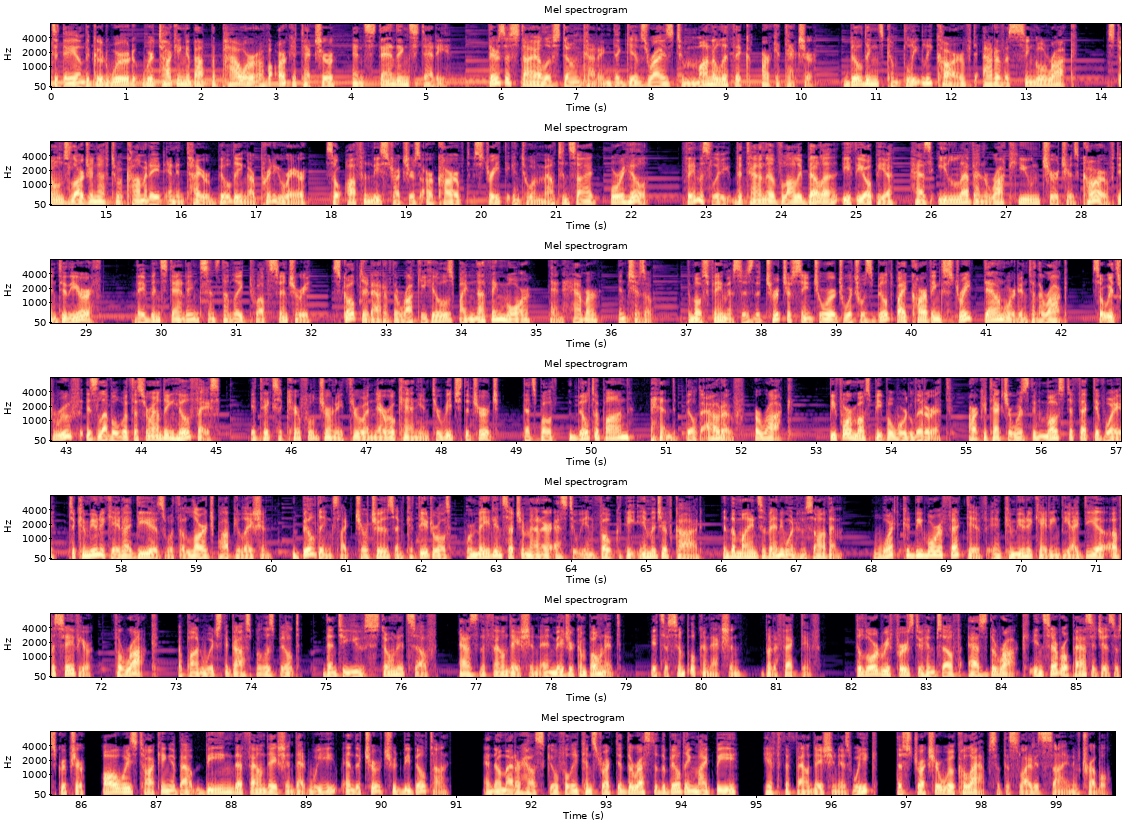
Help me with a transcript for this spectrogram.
Today on The Good Word, we're talking about the power of architecture and standing steady. There's a style of stone cutting that gives rise to monolithic architecture, buildings completely carved out of a single rock. Stones large enough to accommodate an entire building are pretty rare, so often these structures are carved straight into a mountainside or a hill. Famously, the town of Lalibela, Ethiopia, has 11 rock hewn churches carved into the earth. They've been standing since the late 12th century, sculpted out of the rocky hills by nothing more than hammer and chisel. The most famous is the Church of St. George, which was built by carving straight downward into the rock, so its roof is level with the surrounding hill face. It takes a careful journey through a narrow canyon to reach the church that's both built upon and built out of a rock. Before most people were literate, architecture was the most effective way to communicate ideas with a large population. Buildings like churches and cathedrals were made in such a manner as to invoke the image of God in the minds of anyone who saw them. What could be more effective in communicating the idea of a Savior, the rock upon which the gospel is built, than to use stone itself as the foundation and major component? It's a simple connection, but effective. The Lord refers to himself as the rock in several passages of Scripture, always talking about being the foundation that we and the church should be built on. And no matter how skillfully constructed the rest of the building might be, if the foundation is weak, the structure will collapse at the slightest sign of trouble.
